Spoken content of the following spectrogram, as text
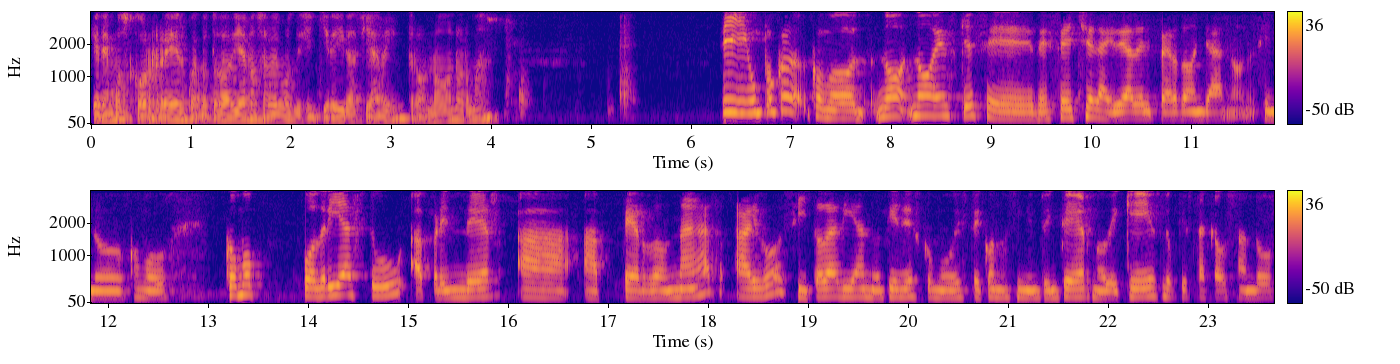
Queremos correr cuando todavía no sabemos ni siquiera ir hacia adentro, ¿no, Norma? Sí, un poco como no, no es que se deseche la idea del perdón ya, ¿no? Sino como cómo podrías tú aprender a, a perdonar algo si todavía no tienes como este conocimiento interno de qué es lo que está causando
